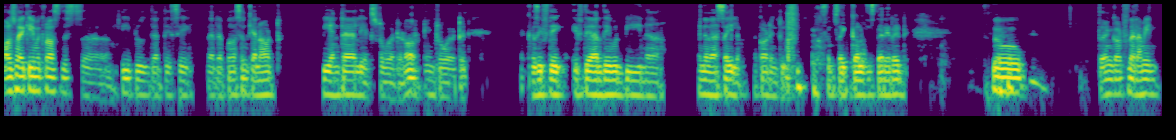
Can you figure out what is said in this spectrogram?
also I came across this uh, people that they say that a person cannot be entirely extroverted or introverted. because if they if they are they would be in a in an asylum according to some psychologists that i read. So thank god for that. I mean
